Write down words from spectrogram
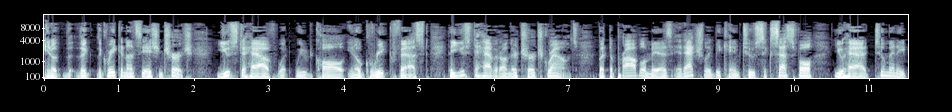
you know, the, the, the, Greek Annunciation Church used to have what we would call, you know, Greek Fest. They used to have it on their church grounds. But the problem is it actually became too successful. You had too many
